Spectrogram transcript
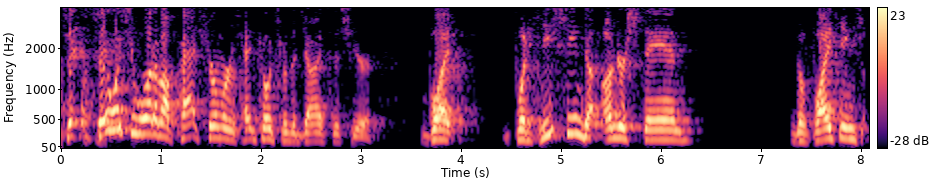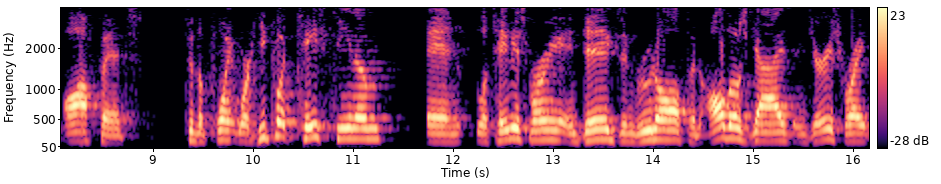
Say, say what you want about Pat Shurmur as head coach for the Giants this year, but but he seemed to understand the Vikings offense to the point where he put Case Keenum and Latavius Murray and Diggs and Rudolph and all those guys and Jarius Wright.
